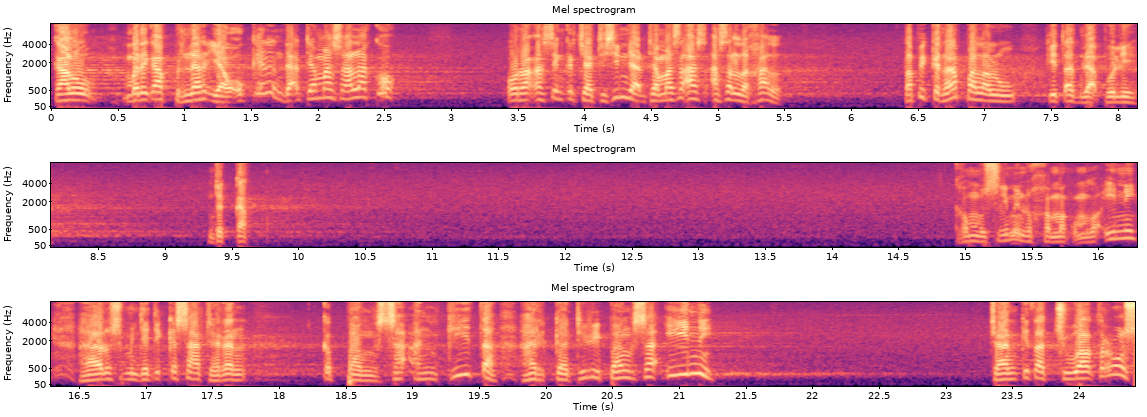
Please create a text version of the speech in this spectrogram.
kalau mereka benar ya oke tidak ada masalah kok. Orang asing kerja di sini tidak ada masalah asal lekal. Tapi kenapa lalu kita tidak boleh dekat? Kaum muslimin rahimakumullah ini harus menjadi kesadaran kebangsaan kita, harga diri bangsa ini. Jangan kita jual terus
